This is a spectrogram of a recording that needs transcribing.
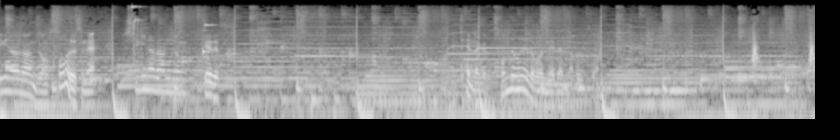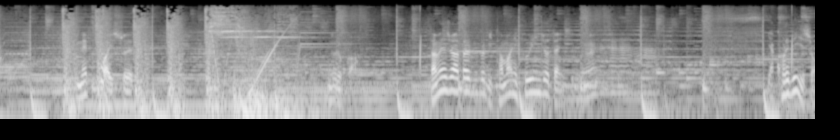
思議なダンジョン。そうですね。不思議なダンジョン系です。寝てんだけどとんでもねえところで寝てんだこいつは。根っこは一緒です。どうしようか。ダメージを与えた時たまに封印状態にするいやこれでいいでしょ。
